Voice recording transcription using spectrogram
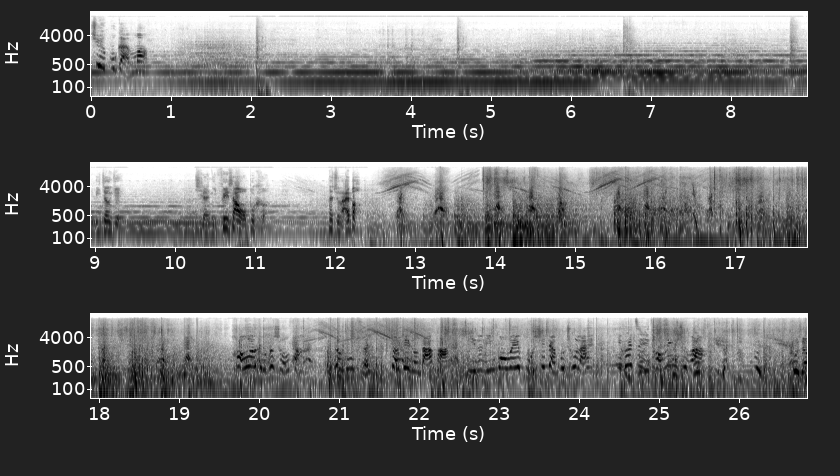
绝不敢忘。李将军，既然你非杀我不可，那就来吧。手法，段公子，照这种打法，你的凌波微步施展不出来，你快自己逃命去吧。不行，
